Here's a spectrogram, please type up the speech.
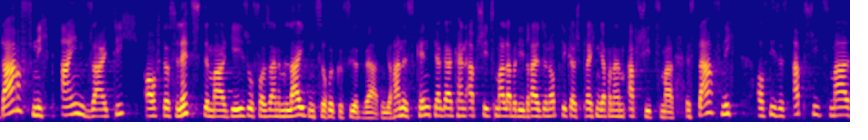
darf nicht einseitig auf das letzte Mal Jesu vor seinem Leiden zurückgeführt werden. Johannes kennt ja gar kein Abschiedsmahl, aber die drei Synoptiker sprechen ja von einem Abschiedsmahl. Es darf nicht auf dieses Abschiedsmahl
